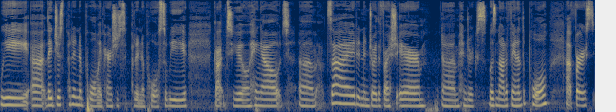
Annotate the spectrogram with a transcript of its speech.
We uh, they just put in a pool. My parents just put in a pool, so we got to hang out um, outside and enjoy the fresh air. Um, Hendrix was not a fan of the pool at first.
